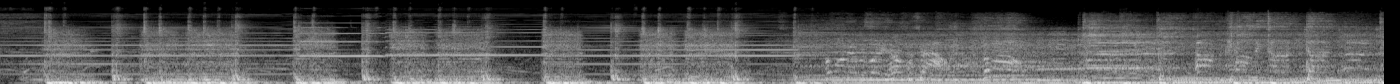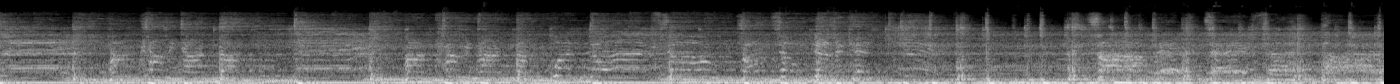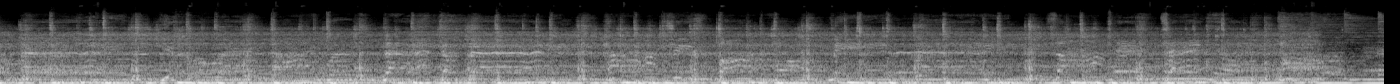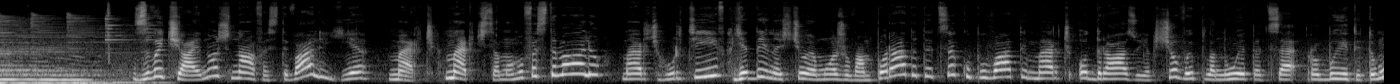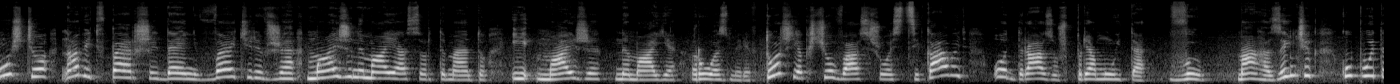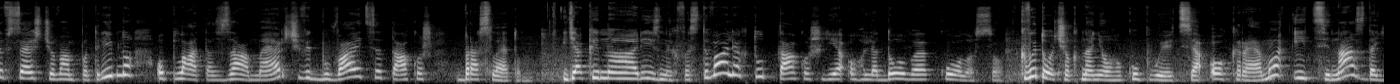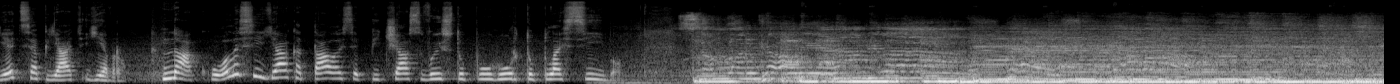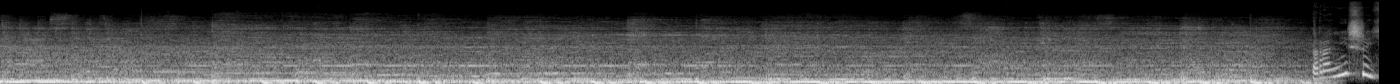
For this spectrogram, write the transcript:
Звичайно ж, на фестивалі є мерч. Мерч самого фестивалю, мерч гуртів. Єдине, що я можу вам порадити, це купувати мерч одразу, якщо ви плануєте це робити. Тому що навіть в перший день ввечері вже майже немає асортименту і майже немає розмірів. Тож, якщо вас щось цікавить, одразу ж прямуйте в магазинчик, купуйте все, що вам потрібно. Оплата за мерч відбувається також браслетом. Як і на різних фестивалях, тут також є оглядове колесо. Квиточок на нього купується окремо, і ціна здається 5 євро. На колесі я каталася під час виступу гурту Пласібо.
